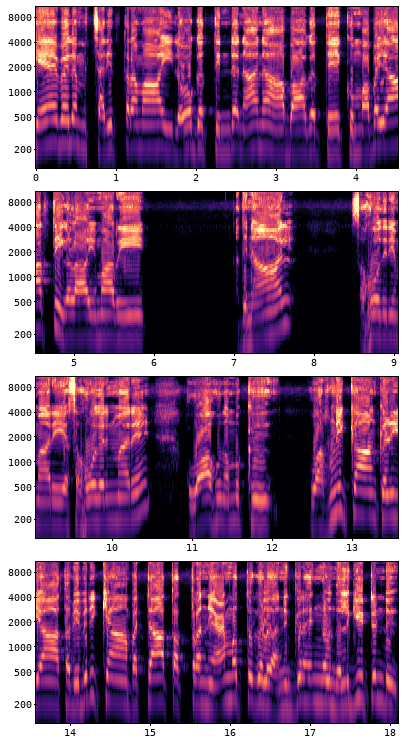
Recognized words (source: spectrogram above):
കേവലം ചരിത്രമായി ലോകത്തിന്റെ നാനാഭാഗത്തേക്കും അഭയാർത്ഥികളായി മാറി. അതിനാൽ സഹോദരിമാരെ സഹോദരന്മാരെ അള്ളാഹു നമുക്ക് വർണിക്കാൻ കഴിയാത്ത വിവരിക്കാൻ പറ്റാത്തത്ര ഞാമത്തുകൾ അനുഗ്രഹങ്ങൾ നൽകിയിട്ടുണ്ട്.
